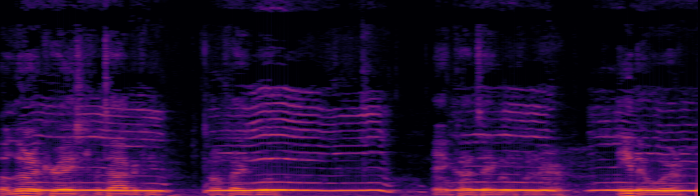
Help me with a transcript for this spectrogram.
Allure Creation Photography on Facebook and contact me from there. Either or.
